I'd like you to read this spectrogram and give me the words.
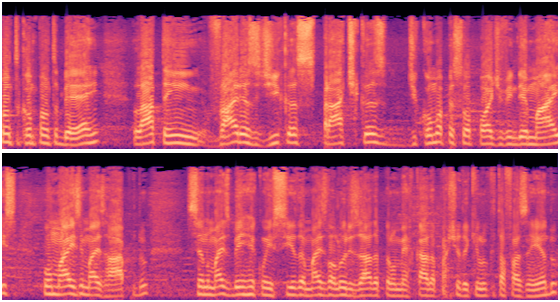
Lá tem várias dicas práticas de como a pessoa pode vender mais, por mais e mais rápido sendo mais bem reconhecida, mais valorizada pelo mercado a partir daquilo que está fazendo.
